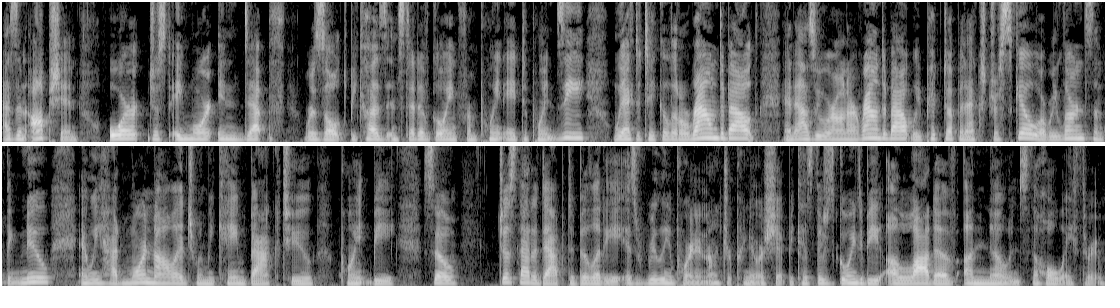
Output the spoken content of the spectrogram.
as an option, or just a more in depth result because instead of going from point A to point Z, we had to take a little roundabout. And as we were on our roundabout, we picked up an extra skill or we learned something new and we had more knowledge when we came back to point B. So, just that adaptability is really important in entrepreneurship because there's going to be a lot of unknowns the whole way through.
